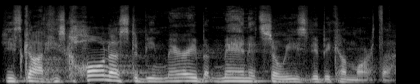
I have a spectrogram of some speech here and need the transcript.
He's God. He's calling us to be Mary, but man, it's so easy to become Martha.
